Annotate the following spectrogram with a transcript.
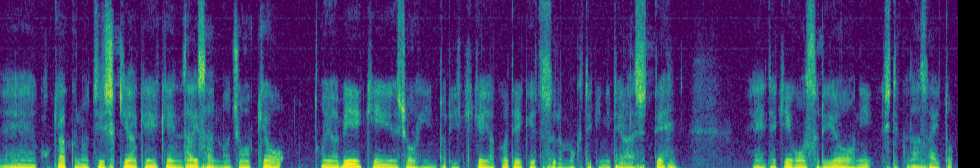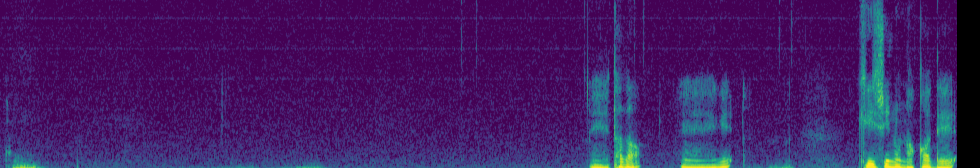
えー、顧客の知識や経験、財産の状況及び金融商品取引契約を締結する目的に照らして、えー、適合するようにしてくださいと。えー、ただ、えー、記事の中で、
